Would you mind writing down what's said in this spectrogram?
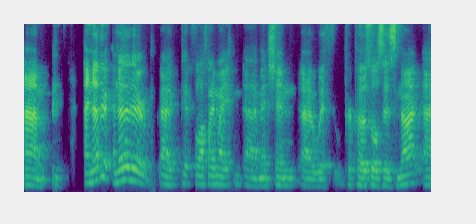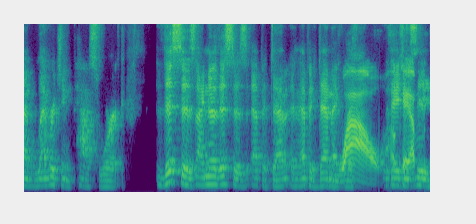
Um, another another uh, pitfall, if I might uh, mention, uh, with proposals is not um, leveraging past work this is i know this is epidemic an epidemic wow with, with okay I'm,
